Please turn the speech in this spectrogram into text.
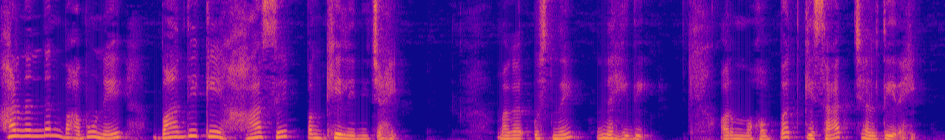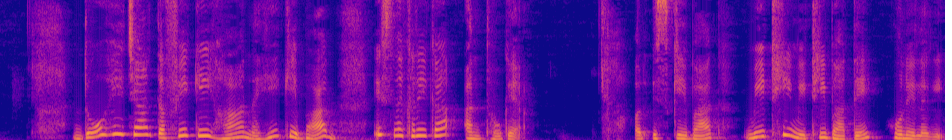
हरनंदन बाबू ने बांदी के हाथ से पंखे लेनी चाहिए, मगर उसने नहीं दी और मोहब्बत के साथ चलती रही। दो ही चार दफे की हाँ नहीं के बाद इस नखरे का अंत हो गया और इसके बाद मीठी मीठी बातें होने लगी।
